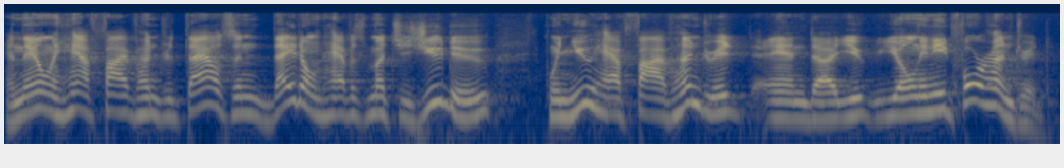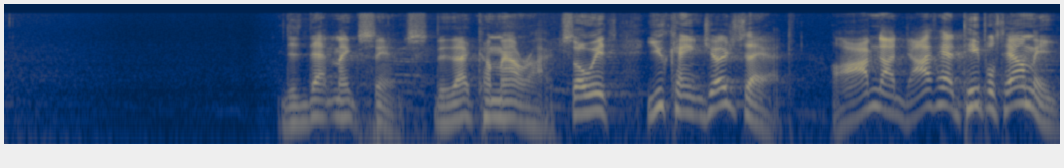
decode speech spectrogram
and they only have 500,000, they don't have as much as you do when you have 500 and uh, you, you only need 400. Did that make sense? Did that come out right? So it's, you can't judge that. I'm not, I've had people tell me,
